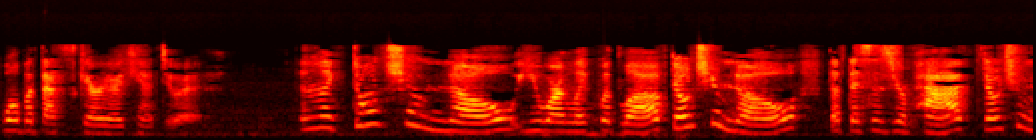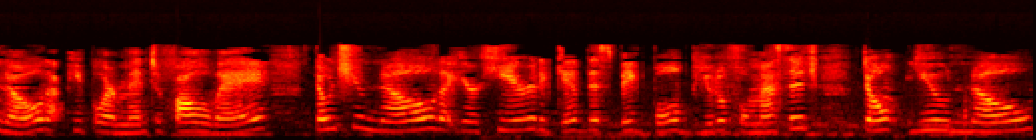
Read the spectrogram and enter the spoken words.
Well, but that's scary. I can't do it. And like, don't you know you are liquid love? Don't you know that this is your path? Don't you know that people are meant to fall away? Don't you know that you're here to give this big, bold, beautiful message? Don't you know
